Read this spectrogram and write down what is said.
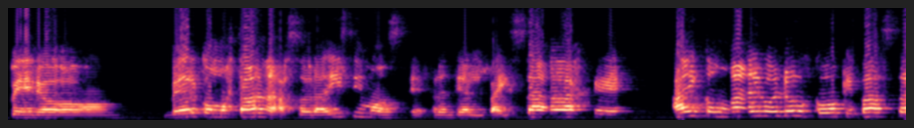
pero ver cómo estaban azoradísimos eh, frente al paisaje. Hay como algo loco que pasa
